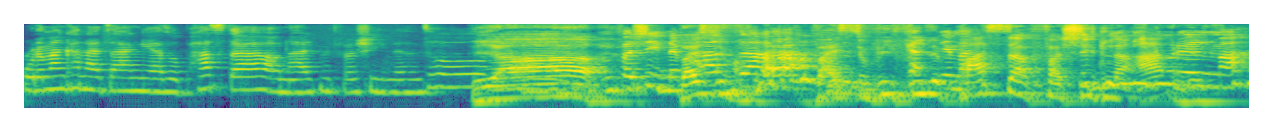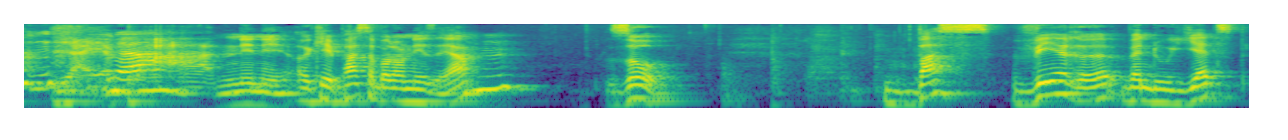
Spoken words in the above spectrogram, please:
Oder man kann halt sagen, ja, so Pasta und halt mit verschiedenen Soßen. Ja! Und verschiedene weißt Pasta. Du, weißt du, wie viele Pasta verschiedene Arten Nudeln machen. Ja, ja, ja. Nee, nee. Okay, Pasta Bolognese, ja? Mhm. So. Was wäre, wenn du jetzt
